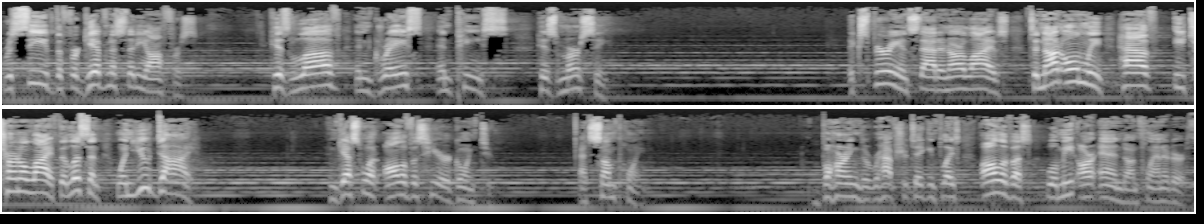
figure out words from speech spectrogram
receive the forgiveness that He offers His love and grace and peace, His mercy. experience that in our lives, to not only have eternal life, that listen, when you die, and guess what? All of us here are going to at some point. Barring the rapture taking place, all of us will meet our end on planet Earth.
